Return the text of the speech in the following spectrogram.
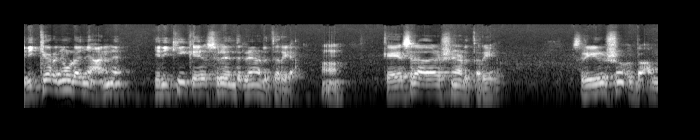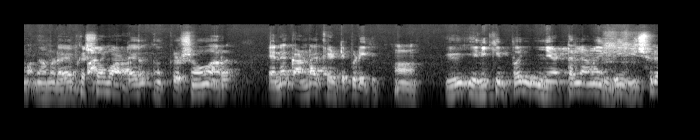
എനിക്കറിഞ്ഞുകൂടാ ഞാൻ എനിക്ക് കെ സുരേന്ദ്രനെ അടുത്തറിയാം. കെ എസ് രാധാകൃഷ്ണനെ അടുത്തറിയാം. ശ്രീകൃഷ്ണ നമ്മുടെ കൃഷ്ണകുമാർ. എന്നെ കണ്ടാൽ കെട്ടിപ്പിടിക്കും. എനിക്കിപ്പം ഞെട്ടലാണ് എന്റെ ഈശ്വര.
